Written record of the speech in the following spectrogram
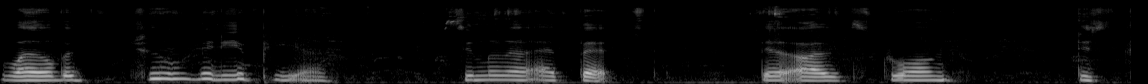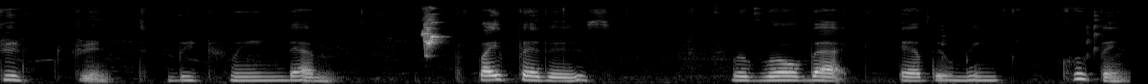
While the two may appear similar at first, there are strong distinctions between them. White feathers will grow back after wing clipping,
